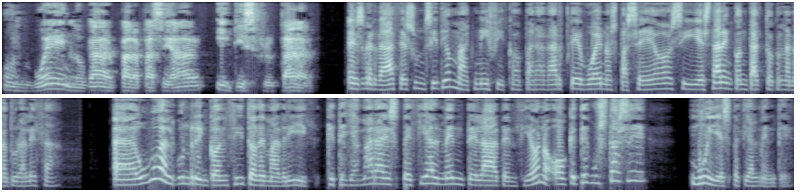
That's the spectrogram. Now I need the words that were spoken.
un buen lugar para pasear y disfrutar. Es verdad, es un sitio magnífico para darte buenos paseos y estar en contacto con la naturaleza. Eh, ¿Hubo algún rinconcito de Madrid que te llamara especialmente la atención o que te gustase muy especialmente?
